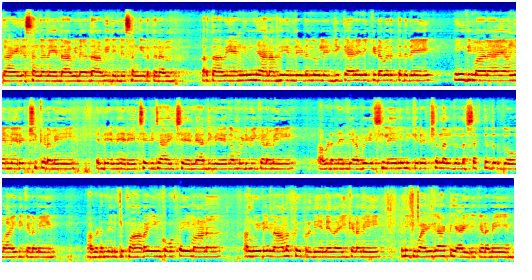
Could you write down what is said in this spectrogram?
ഗായക സംഘ നേതാവിന് ദാവീദിന്റെ സങ്കീർത്തനം. കർത്താവെ അങ്ങിൽ ഞാൻ അഭയം തേടുന്നു. ലജ്ജിക്കാൻ എനിക്കിടവരുത്തരുതേ നീതിമാനായ അങ്ങ് എന്നെ രക്ഷിക്കണമേ. എന്റെ നേരെ ചെവി ചായ്ച്ച് എന്നെ അതിവേഗം വിടുവിക്കണമേ. അവിടെ നിന്ന് എന്റെ അപേക്ഷയിലേയും എനിക്ക് രക്ഷ നൽകുന്ന ശക്തി ദുർഗവുമായിരിക്കണമേ അവിടെ നിന്ന് എനിക്ക് പാറയും കോട്ടയുമാണ്. അങ്ങയുടെ നാമത്തെ പ്രതി എന്നെ നയിക്കണമേ. എനിക്ക് വഴികാട്ടിയായിരിക്കണമേ.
